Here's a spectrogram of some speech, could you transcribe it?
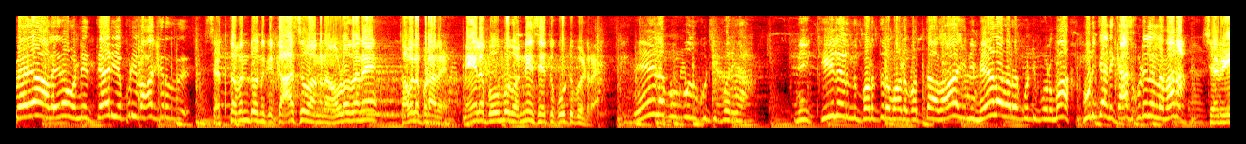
பேயா அலையில உன்னை தேடி எப்படி வாக்குறது? செத்தவன் உனக்கு காசு வாங்கணும். அவ்வளவுதானே? கவலைப்படாத. மேல போகும்போது ஒன்னே சேர்த்து கூட்டு போயிடுறேன். மேல போகும்போது குட்டி போறியா? நீ கீழ இருந்து படுத்துற பாடு பத்தாதா? இனி மேல வர குட்டி போடுமா? முடிஞ்சா நீ காசு கூட இல்ல வேணாம். சரி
